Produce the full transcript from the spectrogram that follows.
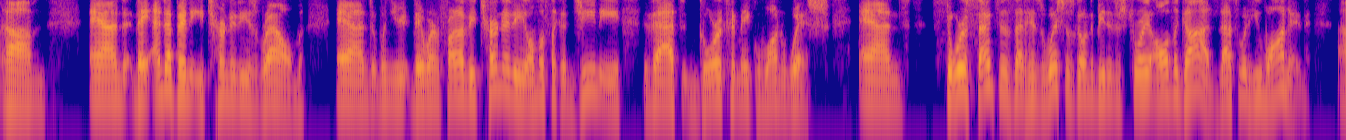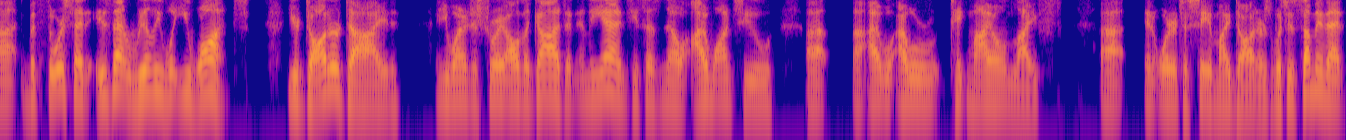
Um, and they end up in eternity's realm. And when you they were in front of eternity almost like a genie that Gorr could make one wish. And thor senses that his wish is going to be to destroy all the gods. That's what he wanted. Uh, but thor said is that really what you want? Your daughter died and you want to destroy all the gods. And in the end he says no i want to uh, i will i will take my own life uh, in order to save my daughters which is something that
